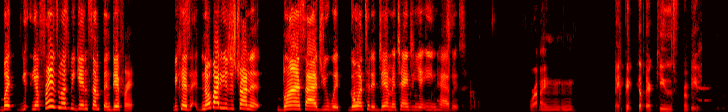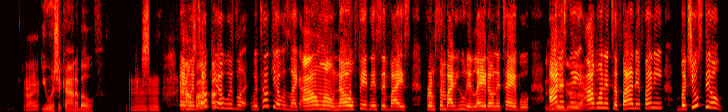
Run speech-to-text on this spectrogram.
but y- your friends must be getting something different because nobody is just trying to blindside you with going to the gym and changing your eating habits Right. hmm They picked up their cues from you. Right. You and Shakana both. Hmm And, And when also, I- Tokyo was like, when Tokyo was like, I don't want no fitness advice from somebody who didn't lay it on the table. Honestly, I wanted to find it funny, but you still,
